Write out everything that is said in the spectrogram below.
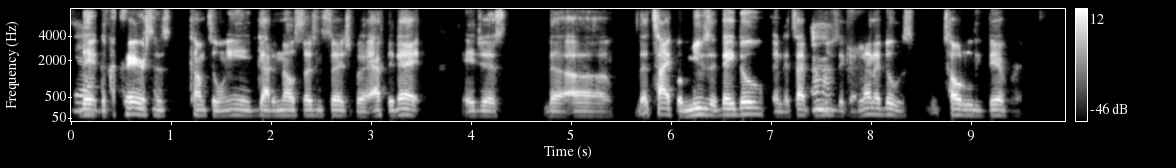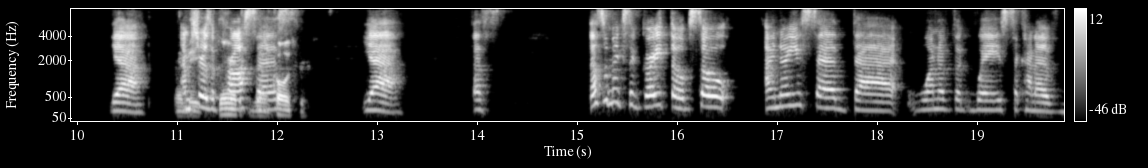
yeah. the, the comparisons come to an end. You got to know such and such, but after that, it just the uh the type of music they do and the type of uh-huh. music Atlanta do is totally different. Yeah. And I'm sure the process. Yeah. That's that's what makes it great though. So I know you said that one of the ways to kind of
